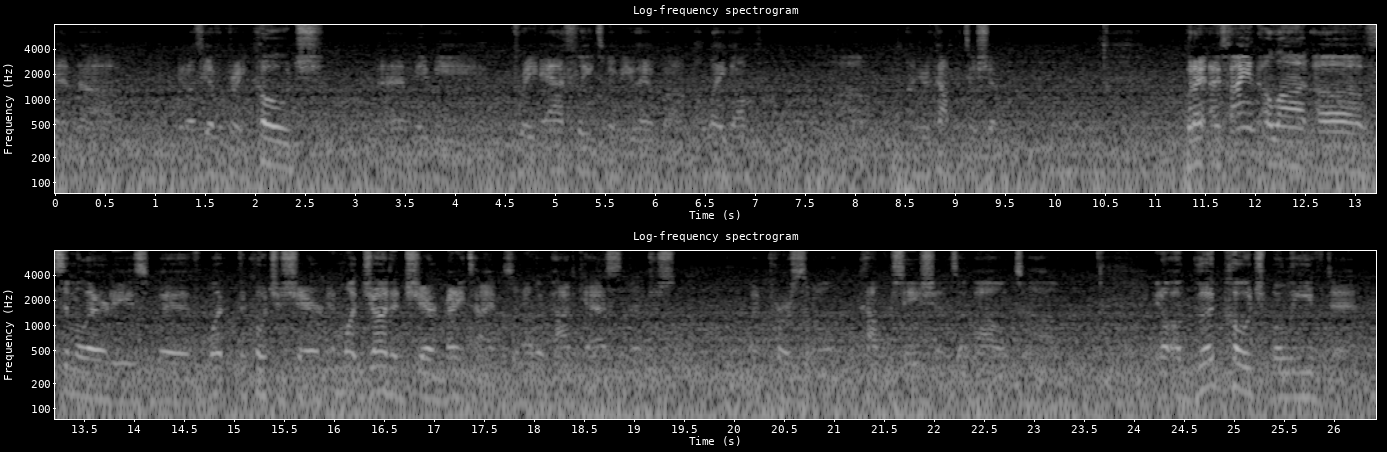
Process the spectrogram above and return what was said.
And, uh, you know, if you have a great coach and maybe great athletes, maybe you have a, a leg up um, on your competition but I, I, find a lot of similarities with what the coaches shared and what Judd had shared many times in other podcasts and just like personal conversations about, um, you know, a good coach believed in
